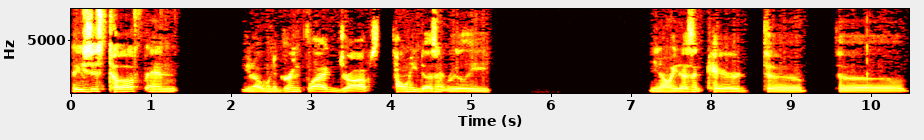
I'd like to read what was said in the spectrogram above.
he's just tough. And you know, when the green flag drops, Tony doesn't really, you know, he doesn't care to to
